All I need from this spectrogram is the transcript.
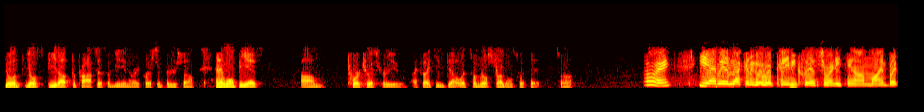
you'll you'll speed up the process of meeting the right person for yourself, and it won't be as um, torturous for you. I feel like you've dealt with some real struggles with it. So All right. Yeah, I mean, I'm not going to go to a painting class or anything online, but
